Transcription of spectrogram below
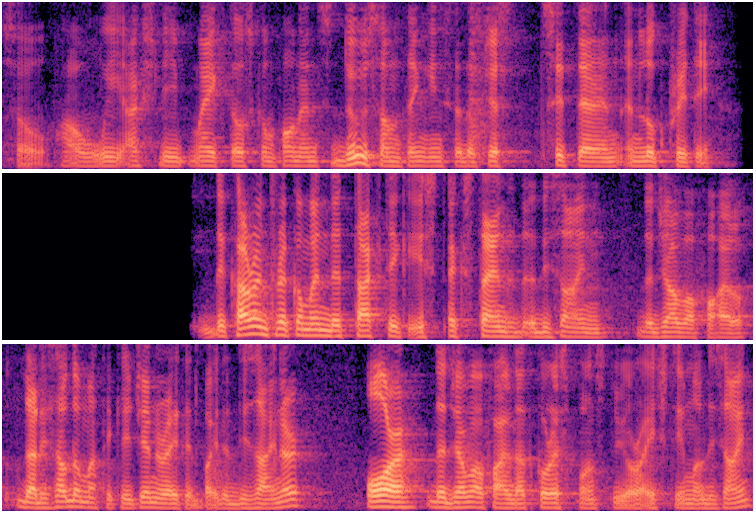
So how we actually make those components do something instead of just sit there and, and look pretty. The current recommended tactic is extend the design, the Java file that is automatically generated by the designer or the Java file that corresponds to your HTML design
